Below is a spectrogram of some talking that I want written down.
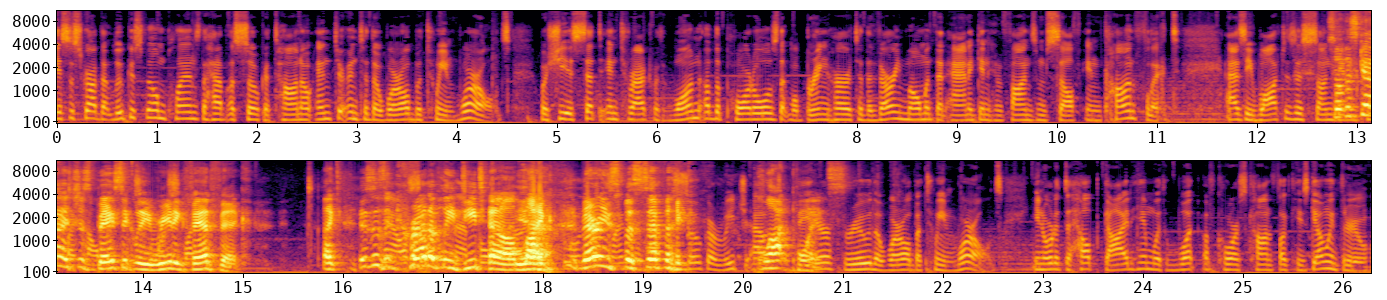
It's described that Lucasfilm plans to have Ahsoka Tano enter into the world between worlds, where she is set to interact with one of the portals that will bring her to the very moment that Anakin finds himself in conflict, as he watches his son. So this guy is just basically reading fanfic. Like this is Now, incredibly aside detailed, Filoni- like very is planning to have specific reach out plot points. through the world between worlds in order to help guide him with what, of course, conflict he's going through,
